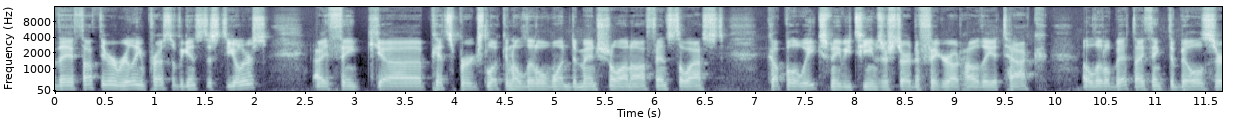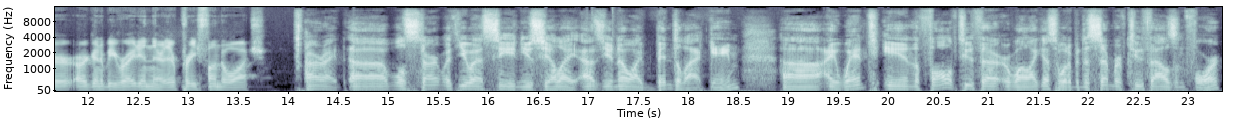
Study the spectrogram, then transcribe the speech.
they thought they were really impressive against the Steelers. I think uh, Pittsburgh's looking a little one dimensional on offense the last couple of weeks. Maybe teams are starting to figure out how they attack a little bit. I think the Bills are, are going to be right in there. They're pretty fun to watch. All right. Uh, we'll start with USC and UCLA. As you know, I've been to that game. Uh, I went in the fall of 2000, well, I guess it would have been December of 2004,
